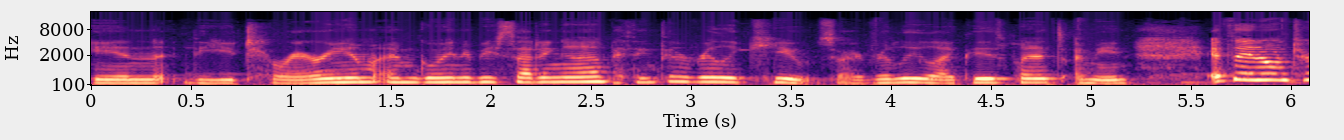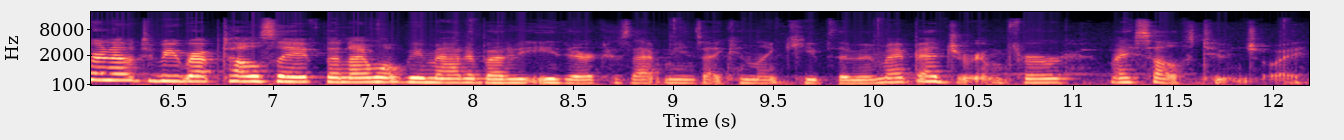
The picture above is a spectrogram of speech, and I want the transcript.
in the terrarium I'm going to be setting up. I think they're really cute. So I really like these plants. I mean, if they don't turn out to be reptile safe, then I won't be mad about it either because that means I can like keep them in my bedroom for myself to enjoy.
